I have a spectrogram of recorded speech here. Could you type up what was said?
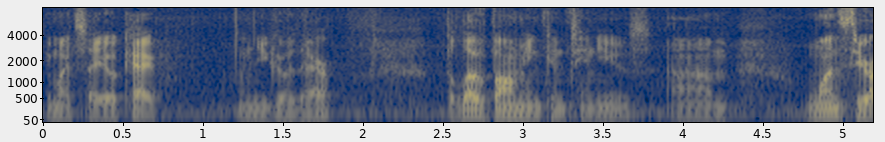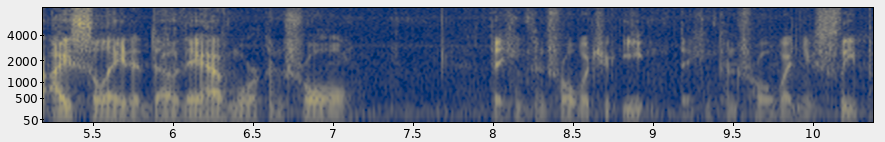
you might say, "Okay," and you go there. The love bombing continues. Um, once you're isolated, though, they have more control they can control what you eat. They can control when you sleep.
